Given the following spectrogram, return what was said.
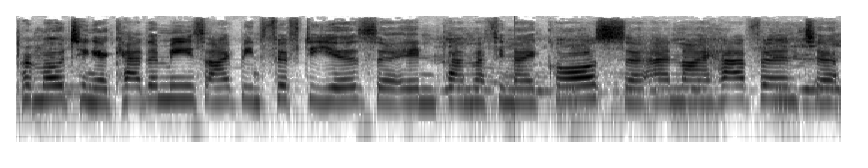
promoting academies. I've been 50 years uh, in Panathinaikos uh, and I haven't uh,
